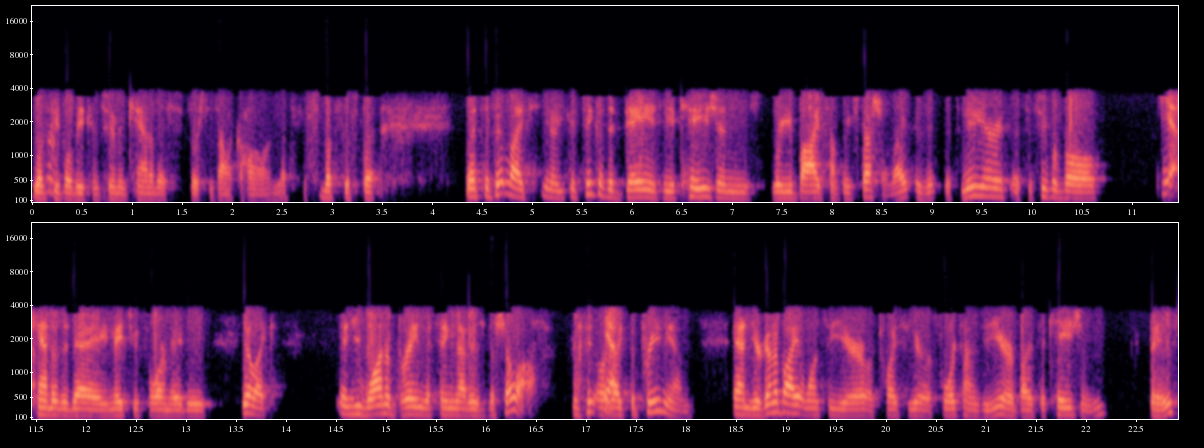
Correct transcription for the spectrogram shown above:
would people be consuming cannabis versus alcohol, and what's the, what's the split? Well, It's a bit like you know you could think of the days, the occasions where you buy something special, right? Is it it's New Year's, it's the Super Bowl, yeah. Canada Day, May two four maybe. You know, like, and you want to bring the thing that is the show off, right? or Yeah. like the premium, and you're going to buy it once a year or twice a year or four times a year, but it's occasion based,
